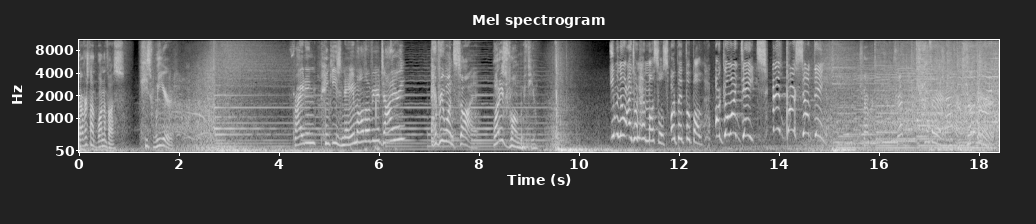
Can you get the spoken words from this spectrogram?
Trevor's not one of us. He's weird. Writing Pinky's name all over your diary? Everyone saw it. What is wrong with you? Even though I don't have muscles or play football or go on dates, I'm worth something. Trevor. Trevor. Trevor!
